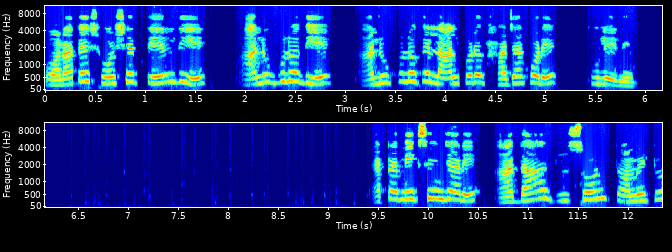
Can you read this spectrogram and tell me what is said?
কড়াতে সর্ষের তেল দিয়ে আলুগুলো দিয়ে আলুগুলোকে লাল করে ভাজা করে তুলে নেব। একটা মিক্সিং জারে আদা, রসুন, টমেটো,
